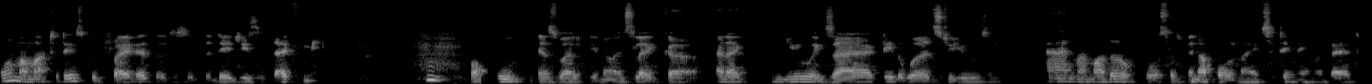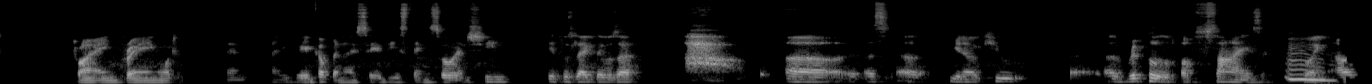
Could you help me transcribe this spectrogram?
"Oh, Mama, today is Good Friday. This is the day Jesus died for me." For me as well, you know, it's like, uh, and I knew exactly the words to use, and and my mother, of course, has been up all night, sitting near my bed, crying, praying, whatever. And I wake up and I say these things. So, and she, it was like there was a, uh, a, a you know, huge, a ripple of sighs Mm. going out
